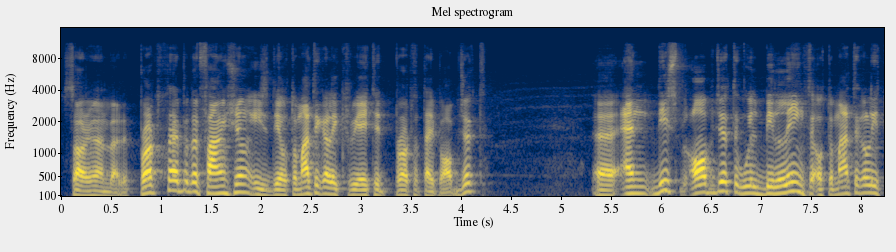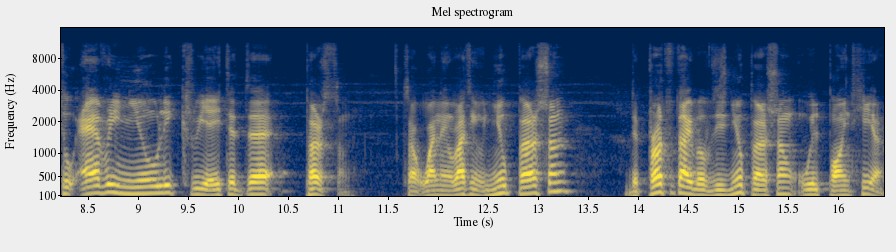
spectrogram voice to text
So remember, the prototype of the function is the automatically created prototype object. Uh, and this object will be linked automatically to every newly created uh, person. So when I'm writing a new person, the prototype of this new person will point here.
